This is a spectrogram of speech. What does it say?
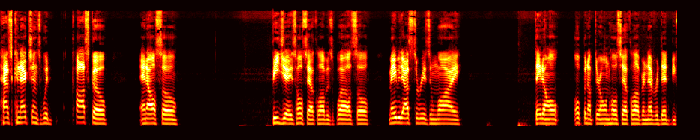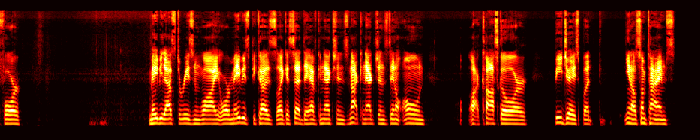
has connections with Costco and also BJ's Wholesale Club as well. So maybe that's the reason why they don't open up their own wholesale club or never did before. Maybe that's the reason why, or maybe it's because, like I said, they have connections. Not connections, they don't own uh, Costco or BJ's, but you know, sometimes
